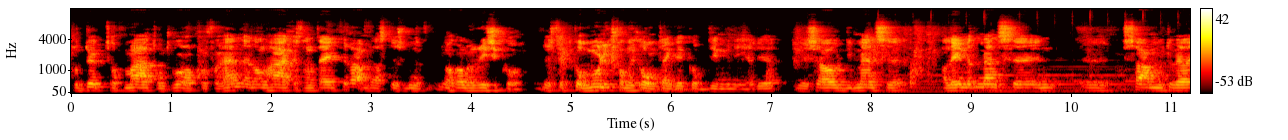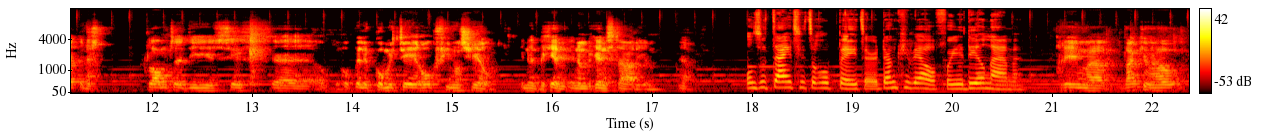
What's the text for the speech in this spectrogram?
product op maat ontworpen voor hen en dan haken ze aan het eind weer af. Dat is dus nogal een risico. Dus dat komt moeilijk van de grond, denk ik, op die manier. Je, je zou die mensen, alleen met mensen in, uh, samen moeten werken. Dus klanten die zich uh, ook, willen committeren, ook financieel, in het begin, in een beginstadium. Ja. Onze tijd zit erop, Peter. Dankjewel voor je deelname. Prima, dankjewel.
